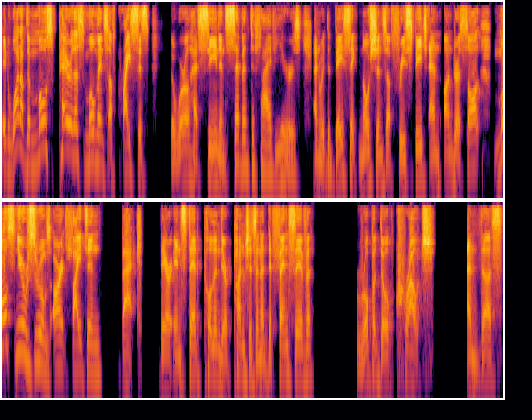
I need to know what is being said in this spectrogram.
In one of the most perilous moments of crisis the world has seen in 75 years, and with the basic notions of free speech and under assault, most newsrooms aren't fighting back. They're instead pulling their punches in a defensive, rope a dope crouch and thus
